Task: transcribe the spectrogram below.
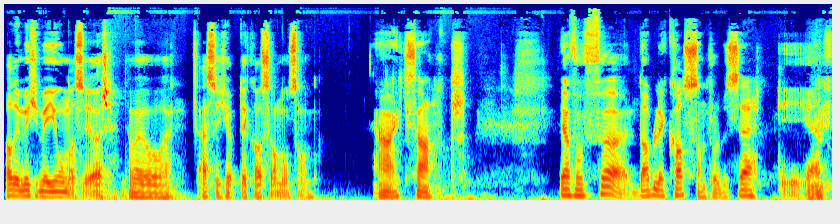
hadde jeg mye med Jonas å gjøre. Det var jo jeg som kjøpte kassene hos han. Ja, ikke sant. Ja, for før, da ble kassene produsert i eh,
